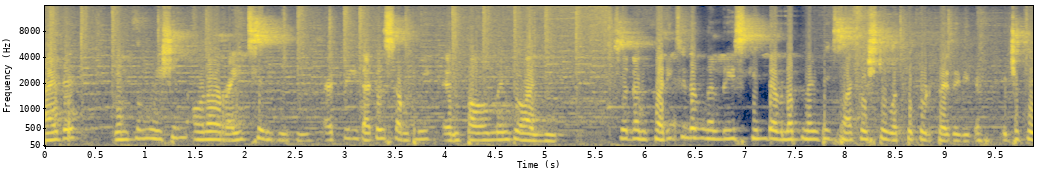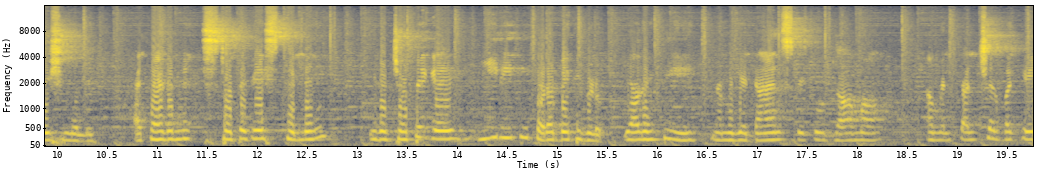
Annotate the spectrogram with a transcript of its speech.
added information on our rights in duty I think that is complete empowerment to our you so ನಮ್ಮ ಕರಿಕ್ಯುಲಮ್ನಲ್ಲಿ ಸ್ಕಿಲ್ ಡೆವಲಪ್ಮೆಂಟಿಗೆ ಸಾಕಷ್ಟು ಒತ್ತು ಕೊಡ್ತಾ ಇದ್ದೀವಿ ಈಗ ಎಜುಕೇಷನಲ್ಲಿ ಅಕಾಡೆಮಿಕ್ಸ್ ಜೊತೆಗೆ ಸ್ಕಿಲ್ಲಿಂಗ್ ಇದ್ರ ಜೊತೆಗೆ ಈ ರೀತಿ ತರಬೇತಿಗಳು, ಯಾವ ರೀತಿ ನಮಗೆ ಡ್ಯಾನ್ಸ್ ಬೇಕು ಡ್ರಾಮಾ ಆಮೇಲೆ ಕಲ್ಚರ್ ಬಗ್ಗೆ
